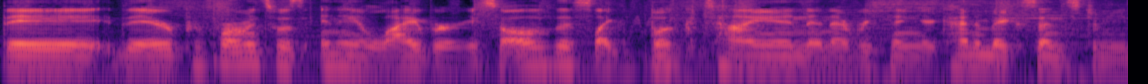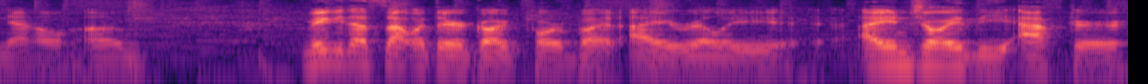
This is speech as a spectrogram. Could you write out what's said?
they their performance was in a library, so all of this like book tie-in and everything, it kind of makes sense to me now. Um, maybe that's not what they were going for, but I really I enjoy the after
